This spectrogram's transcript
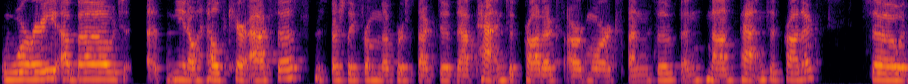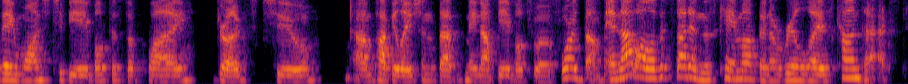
worry about you know healthcare access especially from the perspective that patented products are more expensive than non-patented products. So they want to be able to supply drugs to um, populations that may not be able to afford them. And now all of a sudden this came up in a real life context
